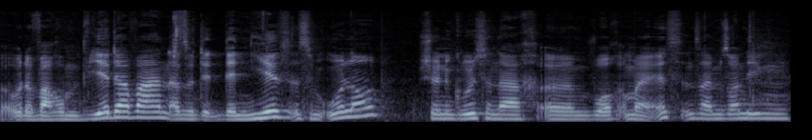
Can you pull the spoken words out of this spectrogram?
oder warum wir da waren. Also der, der Nils ist im Urlaub. Schöne Grüße nach ähm, wo auch immer er ist in seinem sonnigen.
